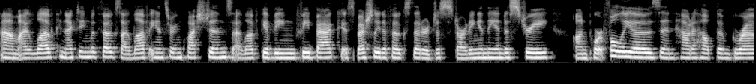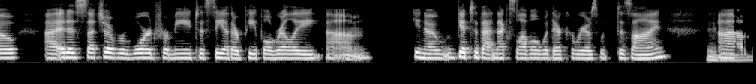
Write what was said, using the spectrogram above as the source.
Um, I love connecting with folks. I love answering questions. I love giving feedback, especially to folks that are just starting in the industry on portfolios and how to help them grow. Uh, it is such a reward for me to see other people really, um, you know, get to that next level with their careers with design. Mm-hmm. Um,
